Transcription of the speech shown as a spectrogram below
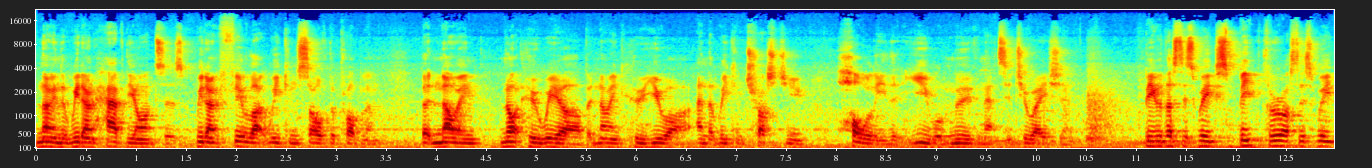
knowing that we don't have the answers. We don't feel like we can solve the problem, but knowing not who we are, but knowing who you are, and that we can trust you wholly, that you will move in that situation. Be with us this week, speak through us this week,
